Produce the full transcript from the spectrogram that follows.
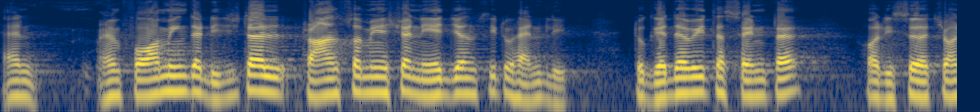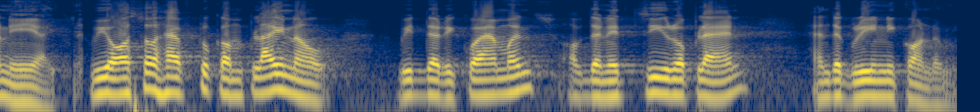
and I'm forming the digital transformation agency to handle it together with a center for research on AI. We also have to comply now with the requirements of the net zero plan and the green economy.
